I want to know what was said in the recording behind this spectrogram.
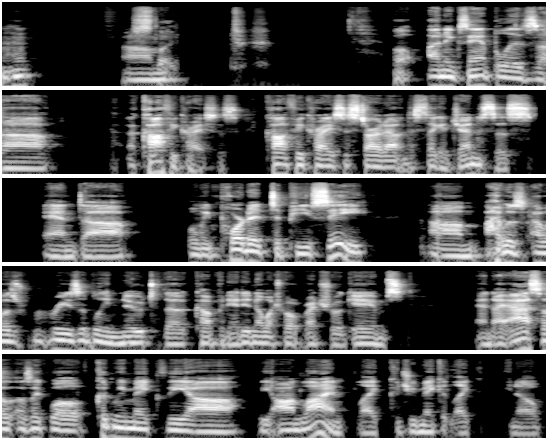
Just um, like Well, an example is uh, a Coffee Crisis. Coffee Crisis started out in the Sega Genesis, and uh, when we ported it to PC, um, I was I was reasonably new to the company. I didn't know much about retro games, and I asked. I was like, "Well, could we make the uh, the online? Like, could you make it like you know,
